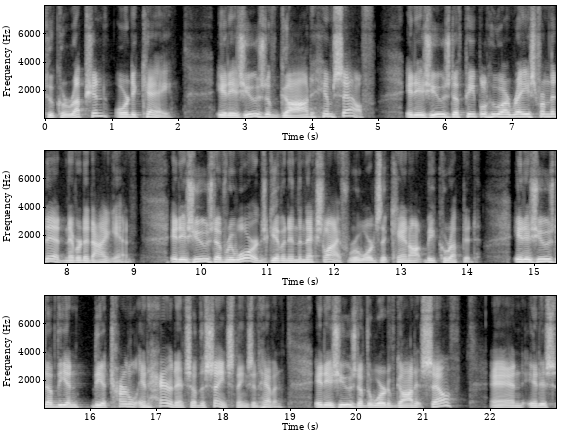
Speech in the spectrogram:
to corruption or decay. It is used of God Himself. It is used of people who are raised from the dead, never to die again. It is used of rewards given in the next life, rewards that cannot be corrupted. It is used of the, the eternal inheritance of the saints, things in heaven. It is used of the Word of God itself, and it is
